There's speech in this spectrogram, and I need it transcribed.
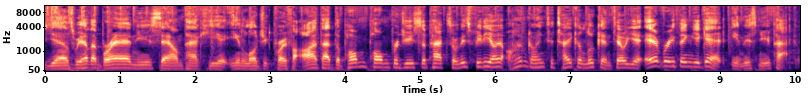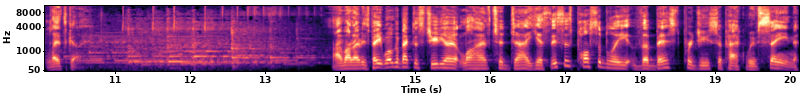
Yes, we have a brand new sound pack here in Logic Pro for iPad, the Pom Pom Producer Pack. So in this video, I'm going to take a look and tell you everything you get in this new pack. Let's go. Hi, my name is Pete. Welcome back to Studio Live today. Yes, this is possibly the best producer pack we've seen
